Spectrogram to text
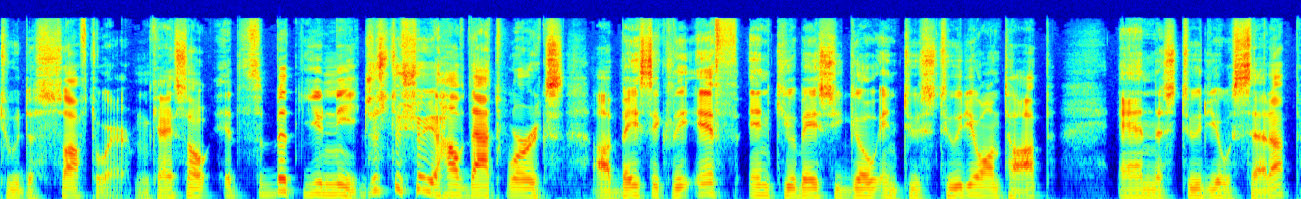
to the software. Okay, so it's a bit unique. Just to show you how that works, uh, basically, if in Cubase you go into Studio on top and the Studio Setup,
